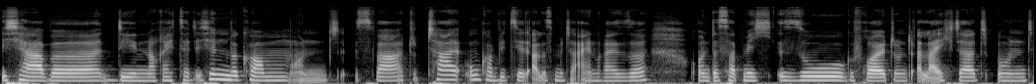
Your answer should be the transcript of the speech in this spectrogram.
Ich habe den noch rechtzeitig hinbekommen und es war total unkompliziert alles mit der Einreise. Und das hat mich so gefreut und erleichtert. Und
